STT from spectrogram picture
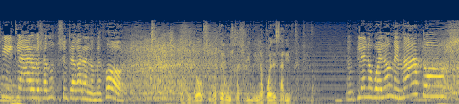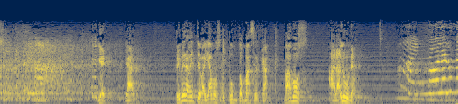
Sí, claro, los adultos siempre agarran lo mejor. Oye, no, si no te gusta, Chilindrina, puedes salirte. En pleno vuelo me mato. Bien, ya. Primeramente vayamos al punto más cercano. Vamos a la luna. Ay, no, a la luna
